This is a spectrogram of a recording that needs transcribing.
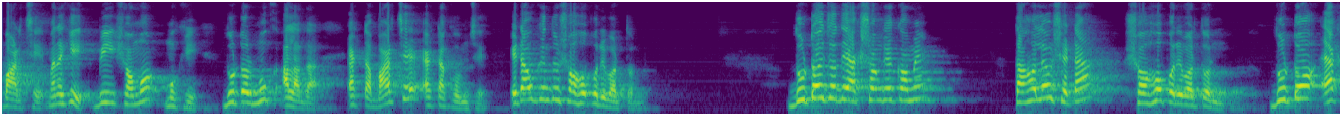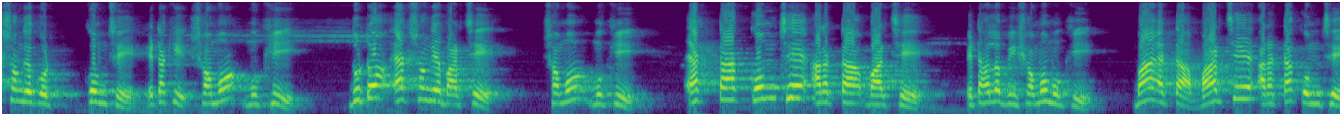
বাড়ছে। মানে কি? বিষমমুখী দুটোর মুখ আলাদা। একটা বাড়ছে, একটা কমছে। এটাও কিন্তু সহ পরিবর্তন দুটোই যদি একসঙ্গে কমে, তাহলেও সেটা সহ পরিবর্তন দুটো একসঙ্গে কমছে, এটা কি? সমমুখী। দুটো একসঙ্গে বাড়ছে সমমুখী। একটা কমছে আর একটা বাড়ছে। এটা হলো বিষমমুখী বা একটা বাড়ছে আর একটা কমছে।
